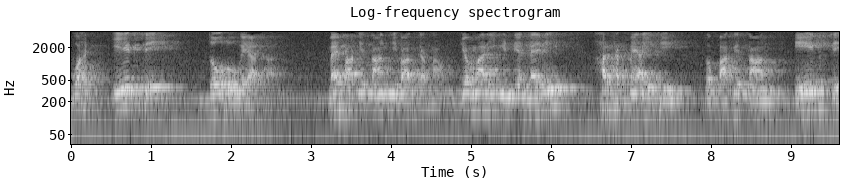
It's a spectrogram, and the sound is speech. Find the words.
वह एक से दो हो गया था। मैं पाकिस्तान की बात कर रहा हूँ। जब हमारी इंडियन नेवी हरकत में आई थी तो पाकिस्तान एक से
